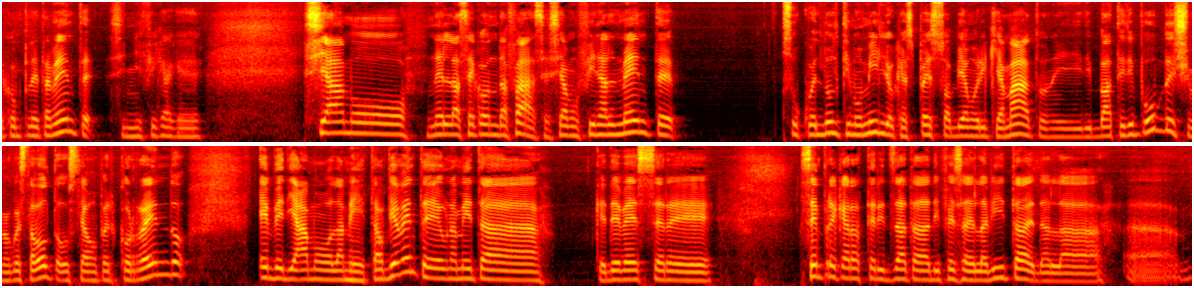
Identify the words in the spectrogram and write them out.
completamente, significa che siamo nella seconda fase, siamo finalmente su quell'ultimo miglio che spesso abbiamo richiamato nei dibattiti pubblici, ma questa volta lo stiamo percorrendo e vediamo la meta. Ovviamente è una meta che deve essere sempre caratterizzata dalla difesa della vita e dalla uh,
